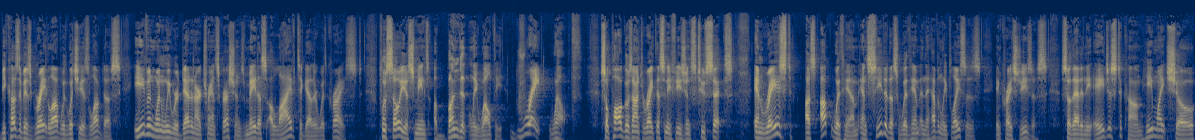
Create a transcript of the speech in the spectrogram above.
because of his great love with which he has loved us, even when we were dead in our transgressions, made us alive together with Christ. Plusoios means abundantly wealthy, great wealth. So Paul goes on to write this in Ephesians 2 6, and raised us up with him and seated us with him in the heavenly places in Christ Jesus so that in the ages to come he might show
